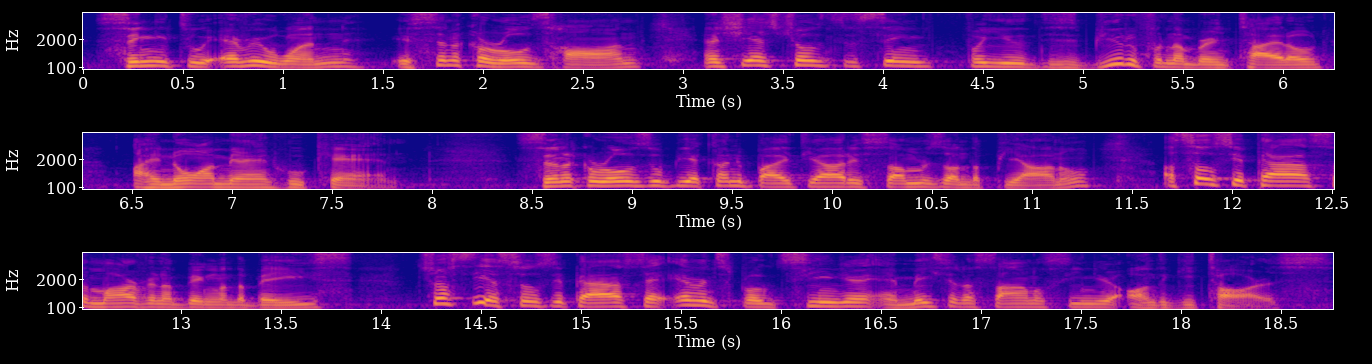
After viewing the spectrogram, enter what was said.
Singing to everyone is Seneca Rose Hahn, and she has chosen to sing for you this beautiful number entitled, I Know a Man Who Can. Seneca Rose will be accompanied by Tiari Summers on the piano, Associate Pastor Marvin Abing on the bass, Trustee Associate Pastor Evan Sprode Sr. and Mason Asano Sr. on the guitars.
